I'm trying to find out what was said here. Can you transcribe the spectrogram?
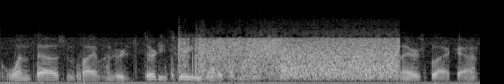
1,533 nautical miles. There's blackout.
